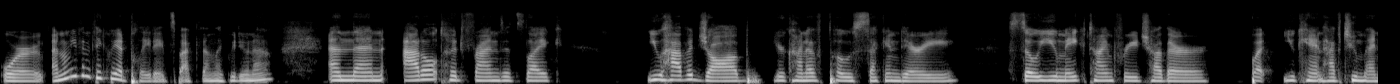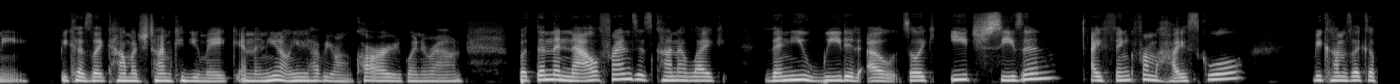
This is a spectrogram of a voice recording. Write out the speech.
Or I don't even think we had play dates back then, like we do now. And then adulthood friends, it's like you have a job, you're kind of post secondary. So you make time for each other, but you can't have too many because, like, how much time can you make? And then, you know, you have your own car, you're going around. But then the now friends is kind of like, then you weed it out. So, like, each season, I think from high school becomes like a,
